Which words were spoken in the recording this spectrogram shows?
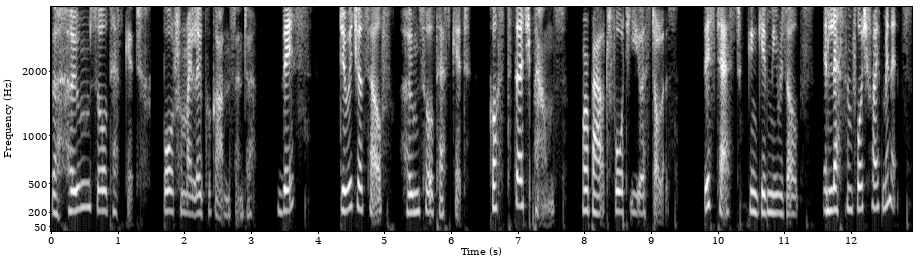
the home soil test kit, bought from my local garden centre. This do it yourself home soil test kit cost £30 or about 40 US dollars. This test can give me results in less than 45 minutes.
